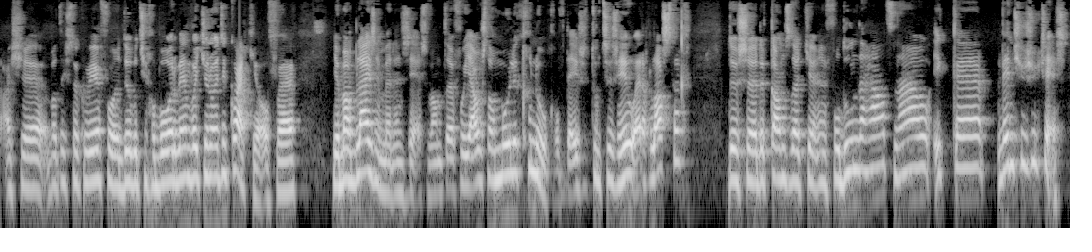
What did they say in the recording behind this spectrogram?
als je, wat is het ook weer, voor een dubbeltje geboren bent, word je nooit een kwartje. Of je mag blij zijn met een zes, want voor jou is het moeilijk genoeg. Of deze toets is heel erg lastig. Dus de kans dat je een voldoende haalt, nou, ik wens je succes.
